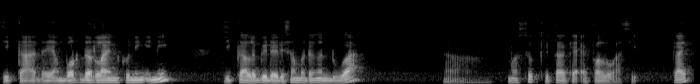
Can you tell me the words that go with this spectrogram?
Jika ada yang borderline kuning ini, jika lebih dari sama dengan dua, uh, masuk kita ke evaluasi. Slide.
